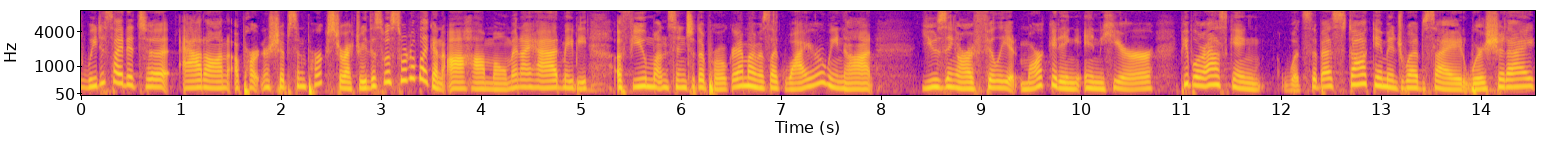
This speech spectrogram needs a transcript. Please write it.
we decided to add on a partnerships and perks directory. This was sort of like an aha moment I had maybe a few months into the program. I was like, why are we not using our affiliate marketing in here? People are asking, what's the best stock image website? Where should I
